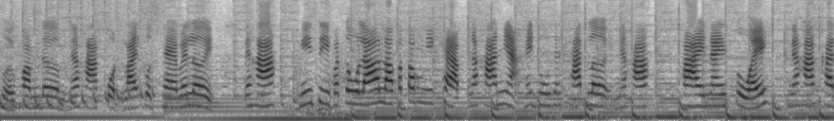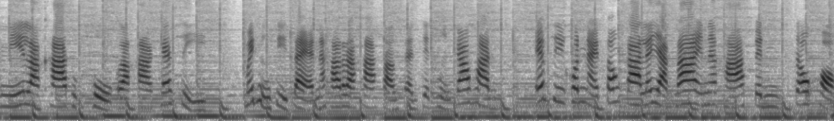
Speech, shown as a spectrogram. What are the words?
สวยความเดิมนะคะ กดไลค์กดแชร์ไว้เลยนะคะ มี 4 ประตูแล้วเราก็ต้องมีแคปนะคะเนี่ยให้ดูชัดๆเลยนะคะ ภายในสวยนะคะคันนี้ราคาถูกๆราคาแค่สีไม่ถึง4 0 0แสนนะคะ ราคา 3 7 9 0 0 0 FC คนไหนต้องการและอยากได้นะคะ เป็นเจ้าของ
